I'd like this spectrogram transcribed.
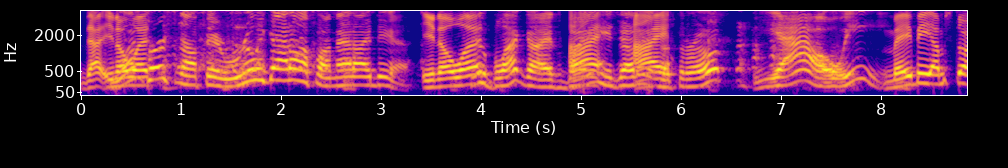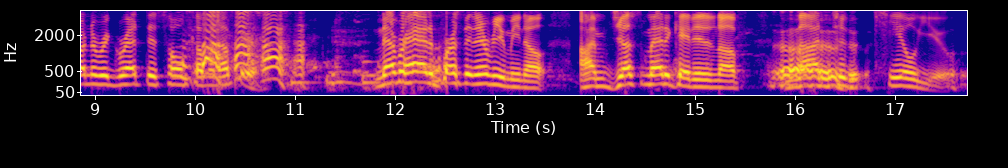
That- you know one what? person out there really got off on that idea. You know Two what? black guys biting I- each other I- in the throat. Yowee! Maybe I'm starting to regret this whole coming up here. Never had a person interview me. No, I'm just medicated enough not to kill you.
